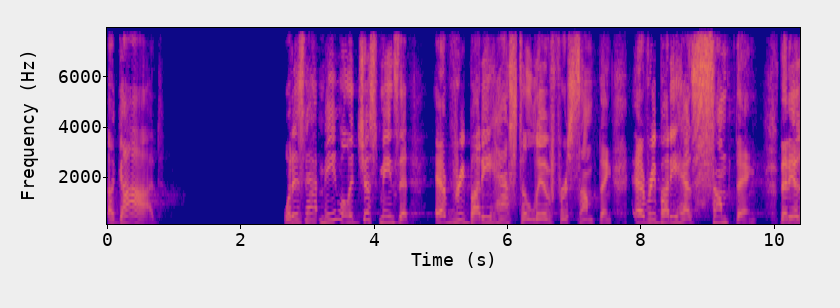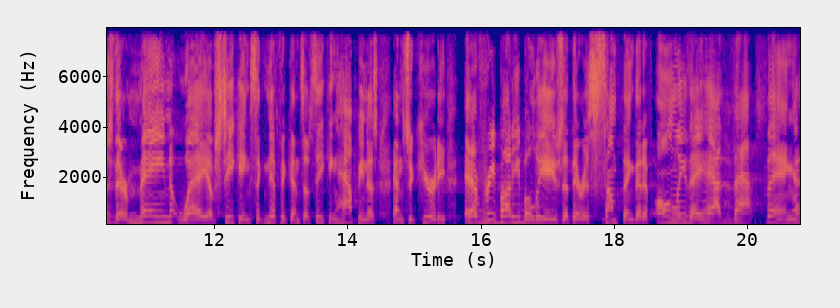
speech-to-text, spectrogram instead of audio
a God. What does that mean? Well, it just means that everybody has to live for something. Everybody has something that is their main way of seeking significance, of seeking happiness and security. Everybody believes that there is something that if only they had that thing,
